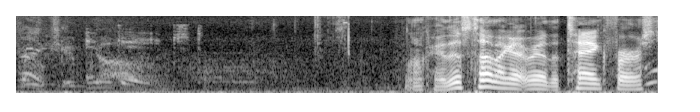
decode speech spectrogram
Cloak engaged. Okay, this time I got rid of the tank first.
